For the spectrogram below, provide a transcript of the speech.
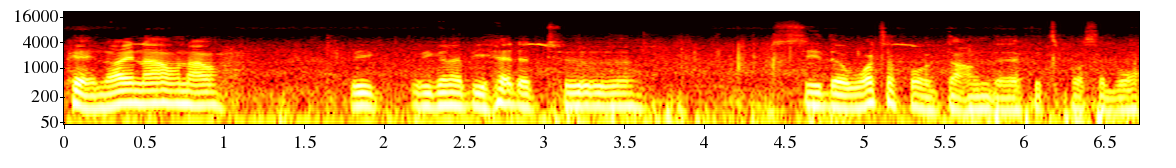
Okay, right now, now we we're gonna be headed to see the waterfall down there if it's possible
